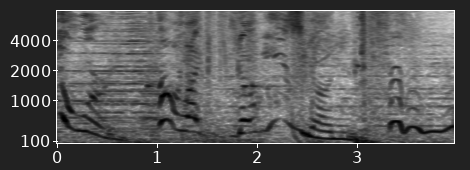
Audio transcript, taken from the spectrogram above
Don't worry. I'll, like, go easy on you.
